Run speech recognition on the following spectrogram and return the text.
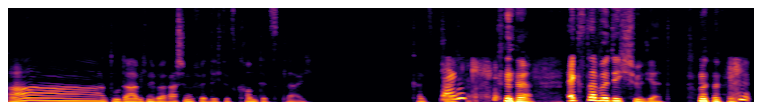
Ah, du, da habe ich eine Überraschung für dich. Das kommt jetzt gleich. Kannst Danke. ja, extra für dich, Juliette.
